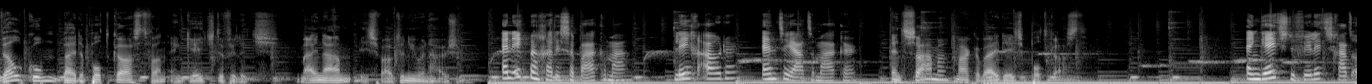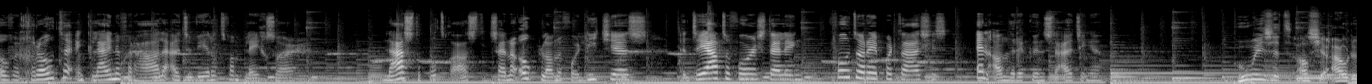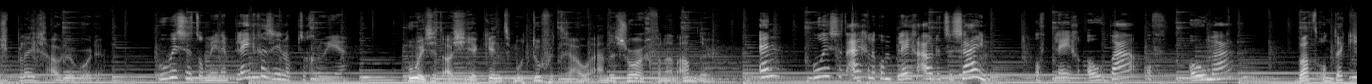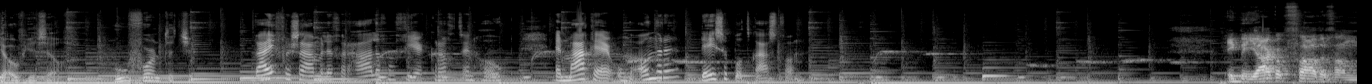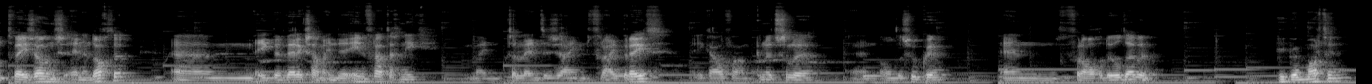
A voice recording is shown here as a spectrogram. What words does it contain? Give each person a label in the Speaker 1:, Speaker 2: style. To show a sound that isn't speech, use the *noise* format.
Speaker 1: Welkom bij de podcast van Engage the Village. Mijn naam is Wouter Nieuwenhuizen.
Speaker 2: En ik ben Garissa Bakema, pleegouder en theatermaker.
Speaker 1: En samen maken wij deze podcast.
Speaker 2: Engage the Village gaat over grote en kleine verhalen uit de wereld van pleegzorg. Naast de podcast zijn er ook plannen voor liedjes, een theatervoorstelling, fotoreportages en andere kunstuitingen.
Speaker 1: Hoe is het als je ouders pleegouder worden?
Speaker 2: Hoe is het om in een pleeggezin op te groeien?
Speaker 1: Hoe is het als je je kind moet toevertrouwen aan de zorg van een ander?
Speaker 2: En hoe is het eigenlijk om pleegouder te zijn? Of pleegopa of oma?
Speaker 1: Wat ontdek je over jezelf? Hoe vormt het je?
Speaker 2: Wij verzamelen verhalen van veerkracht en hoop en maken er onder andere deze podcast van.
Speaker 3: Ik ben Jacob, vader van twee zoons en een dochter. Ehm, ik ben werkzaam in de infratechniek. Mijn talenten zijn vrij breed. Ik hou van knutselen en onderzoeken en vooral geduld hebben.
Speaker 4: Ik ben Martin.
